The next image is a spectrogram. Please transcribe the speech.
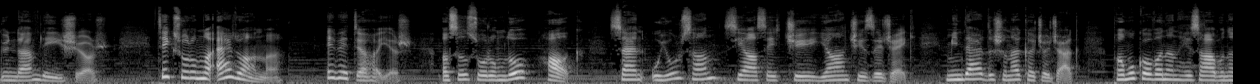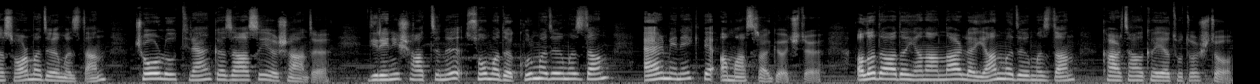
gündem değişiyor. Tek sorumlu Erdoğan mı? Elbette hayır. Asıl sorumlu halk. Sen uyursan siyasetçi yan çizecek, minder dışına kaçacak. Pamukova'nın hesabını sormadığımızdan Çorlu tren kazası yaşandı. Direniş hattını Soma'da kurmadığımızdan Ermenek ve Amasra göçtü. Aladağ'da yananlarla yanmadığımızdan Kartalkaya tutuştu.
